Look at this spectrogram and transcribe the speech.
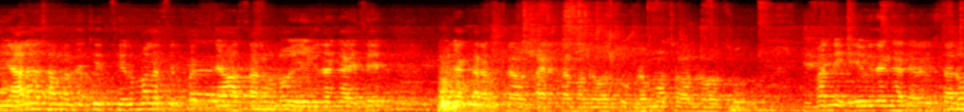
ఈ ఆలయం సంబంధించి తిరుమల తిరుపతి దేవస్థానంలో ఏ విధంగా అయితే పూజా కార్యక్రమాలు కావచ్చు బ్రహ్మోత్సవాలు కావచ్చు ఇవన్నీ ఏ విధంగా నిర్వహిస్తారో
